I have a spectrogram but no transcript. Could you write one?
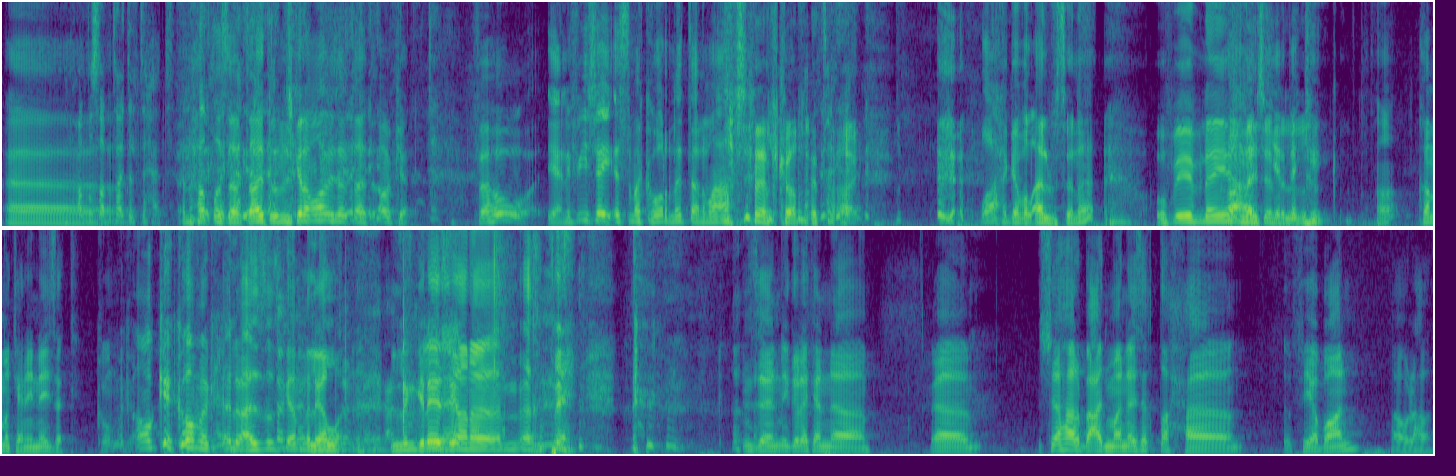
آه، حطوا subtitle تحت نحط subtitle المشكلة ما في subtitle okay فهو يعني في شيء اسمه comet أنا ما أعرف شنو ال comet هاي. طاح قبل ألف سنة وفي بنية عايشة في ال... ها؟ comet يعني نيزك. comet؟ okay comet حلو عزوز كمل يلا. الإنجليزي أنا اخفيه زين يقول لك أن آه، شهر بعد ما نيزك طاح آه، في يابان أو لحظة.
